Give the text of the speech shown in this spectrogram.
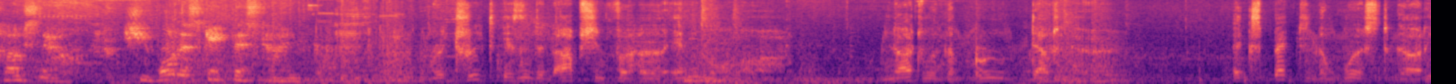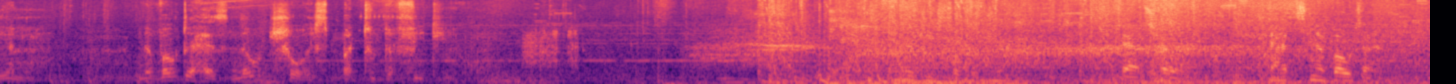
Close now. She won't escape this time. Retreat isn't an option for her anymore. Not with the brood doubting her. Expect the worst, Guardian. Navota has no choice but to defeat you. That's her. That's Navota.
